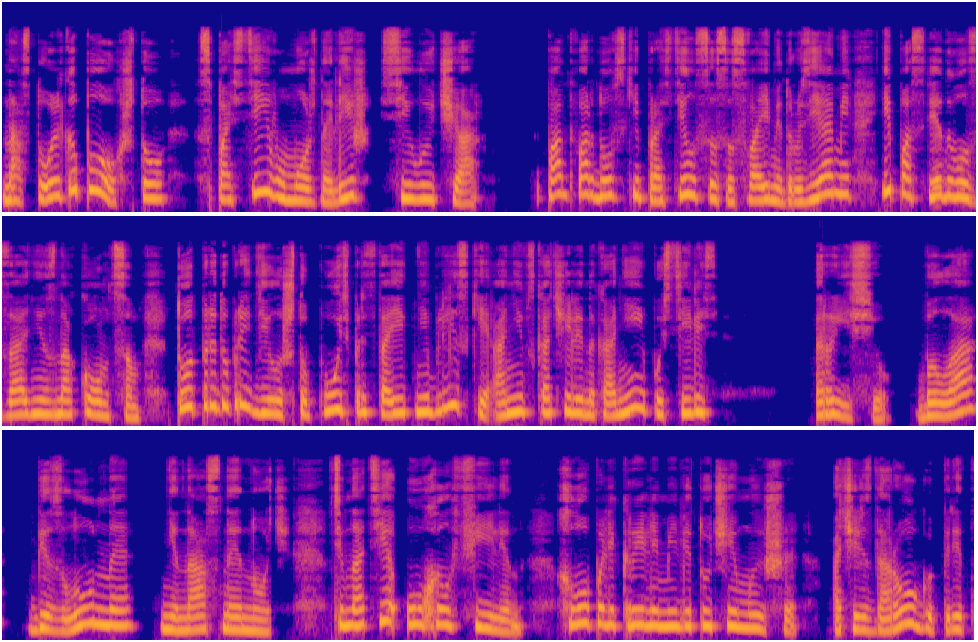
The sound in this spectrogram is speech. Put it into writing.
настолько плох, что спасти его можно лишь силой чар. Пан Твардовский простился со своими друзьями и последовал за незнакомцем. Тот предупредил, что путь предстоит не близкий, они вскочили на коне и пустились рысью. Была безлунная, ненастная ночь. В темноте ухал филин, хлопали крыльями летучие мыши, а через дорогу перед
